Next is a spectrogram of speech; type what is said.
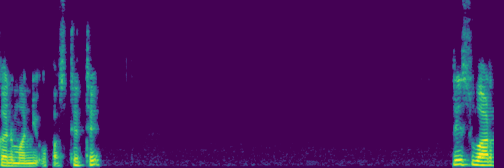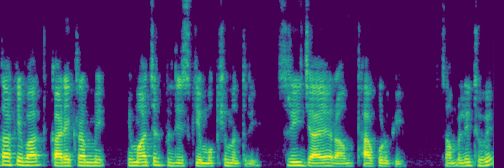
गणमान्य उपस्थित थे। इस वार्ता के बाद कार्यक्रम में हिमाचल प्रदेश के मुख्यमंत्री श्री जयराम ठाकुर भी सम्मिलित हुए।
